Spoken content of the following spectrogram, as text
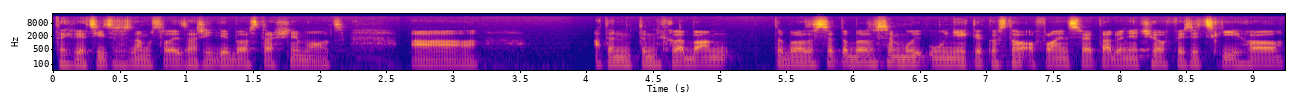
těch věcí, co se tam museli zařídit, bylo strašně moc. A a ten, ten chleba, to byl zase, to byl zase můj únik jako z toho offline světa do něčeho fyzického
